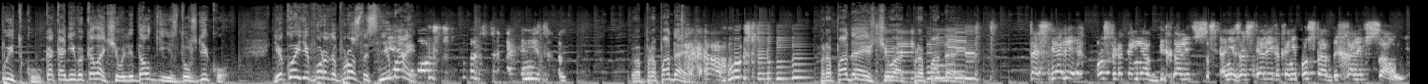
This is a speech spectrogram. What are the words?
пытку, как они выколачивали долги из должников. Никакой не порно, просто они- э, пропадаешь. чувак, пропадаешь. Засняли просто, как они отдыхали в Они засняли, как они просто отдыхали в сауне.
